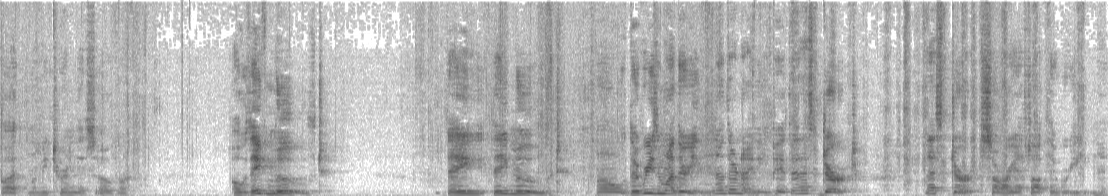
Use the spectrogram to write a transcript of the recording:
but let me turn this over. Oh, they've moved. They they moved. Oh, the reason why they're eating, no, they're not eating pizza. That's dirt. That's dirt. Sorry, I thought they were eating it.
